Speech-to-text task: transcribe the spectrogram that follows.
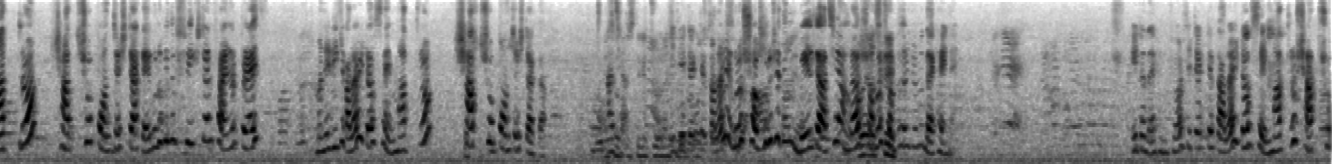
মাত্র সাতশো পঞ্চাশ টাকা। এগুলো কিন্তু ফিক্সড অ্যান্ড ফাইনাল প্রাইস মানে রিচ কালার এটাও সেম মাত্র সাতশো পঞ্চাশ টাকা। আচ্ছা। এই যে এটা একটা কালার এগুলো সবগুলোর সাথে বেল্ট আছে আমরা ওই সময় জন্য দেখাই নাই। এটা দেখেন শর্টস এটা একটা কালার এটাও সেম মাত্র সাতশো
